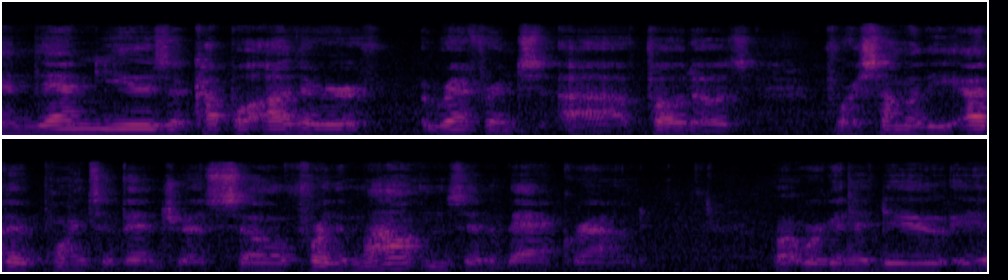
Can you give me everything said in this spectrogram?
and then use a couple other reference uh, photos for some of the other points of interest. So for the mountains in the background, what we're going to do is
